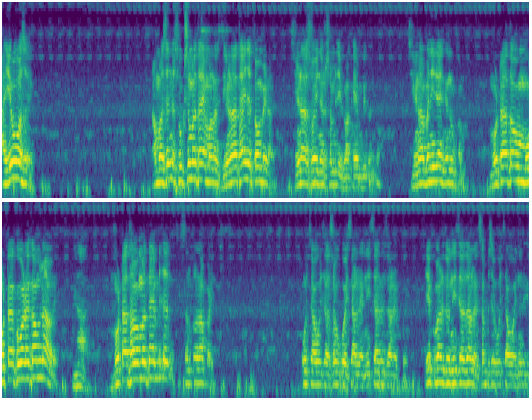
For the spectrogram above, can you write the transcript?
આ એવો છે. આમાં છે ને સૂક્ષ્મ થાય, માણસ ઝીણા થાય ને તો મેળા. ઝીણા સોય ને સમજી વાંકે એમ કીધું. ઝીણા બની જાય ને એનું કામ. મોટા તો મોટા કુવાડે કામ ના આવે. ના. મોટા થવામાં તો એમ નથી સંતો ના પડે. ઊંચા ઊંચા સૌ કોઈ ચાલે, નીચા ન ચાલે કોઈ. એકવાર જો નીચા ચાલે, સબસે ઊંચા હોય નથી.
